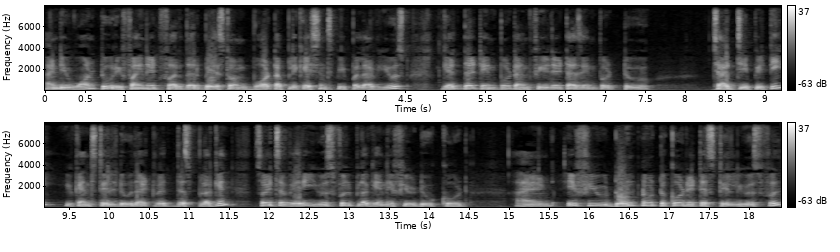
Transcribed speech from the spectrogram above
and you want to refine it further based on what applications people have used, get that input and feed it as input to ChatGPT. You can still do that with this plugin. So it's a very useful plugin if you do code. And if you don't know to code, it is still useful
